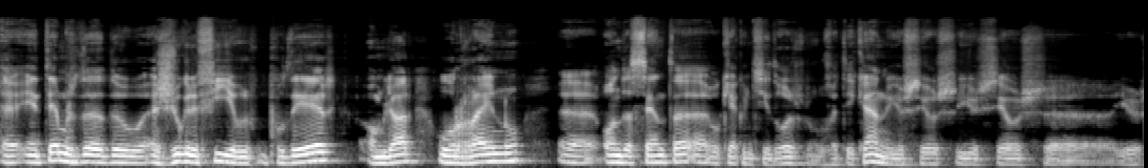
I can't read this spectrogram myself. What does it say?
eh, em termos de, de a geografia, o poder, ou melhor, o reino uh, onde assenta uh, o que é conhecido hoje, o Vaticano e os seus, e os seus uh, e os,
